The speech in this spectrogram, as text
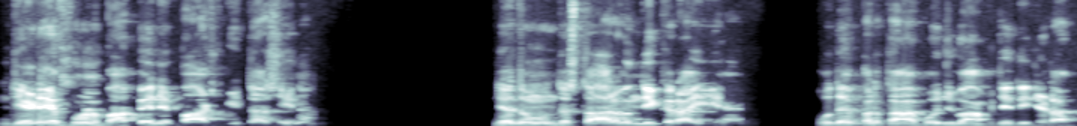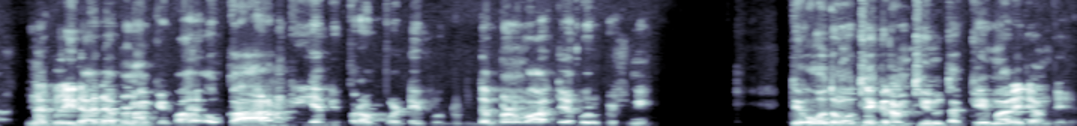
ਜਿਹੜੇ ਹੁਣ ਬਾਬੇ ਨੇ ਪਾਠ ਕੀਤਾ ਸੀ ਨਾ ਜਦੋਂ ਦਸਤਾਰਬੰਦੀ ਕਰਾਈ ਹੈ, ਉਹਦੇ ਪ੍ਰਤਾਪ ਉਹ ਜਵਾਬ ਜੀ ਦੀ ਜਿਹੜਾ ਨਕਲੀ ਰਾਜਾ ਬਣਾ ਕੇ ਪਾਇਆ। ਉਹ ਕਾਰਨ ਕੀ ਹੈ ਵੀ ਪ੍ਰਾਪਰਟੀ ਦੱਬਣ ਵਾਸਤੇ ਹੋਰ ਕੁਝ ਨਹੀਂ। ਤੇ ਉਦੋਂ ਉੱਥੇ ਗ੍ਰੰਥੀ ਨੂੰ ਧੱਕੇ ਮਾਰੇ ਜਾਂਦੇ ਆ।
